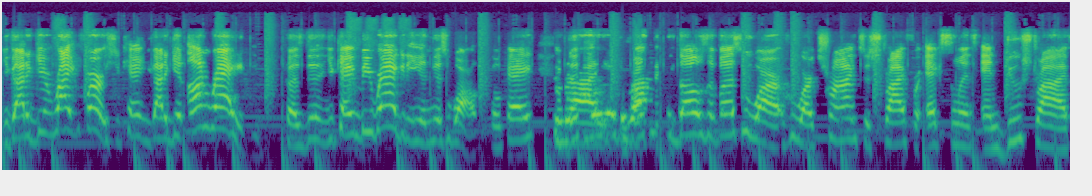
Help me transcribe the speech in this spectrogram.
you got to get right first. You can't. You got to get unraggedy because then you can't be raggedy in this walk. Okay. Right. right. Those of us who are who are trying to strive for excellence and do strive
